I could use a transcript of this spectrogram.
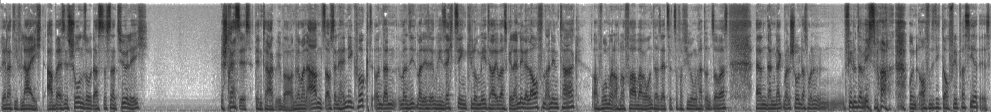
relativ leicht. Aber es ist schon so, dass das natürlich Stress ist den Tag über. Und wenn man abends auf sein Handy guckt und dann man sieht, man ist irgendwie 16 Kilometer übers Gelände gelaufen an dem Tag, obwohl man auch noch fahrbare Untersätze zur Verfügung hat und sowas, ähm, dann merkt man schon, dass man viel unterwegs war und offensichtlich doch viel passiert ist.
